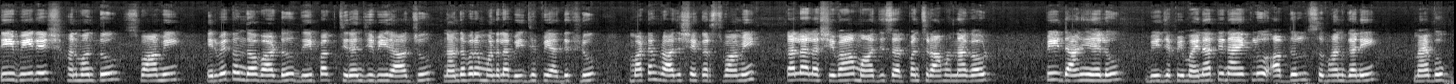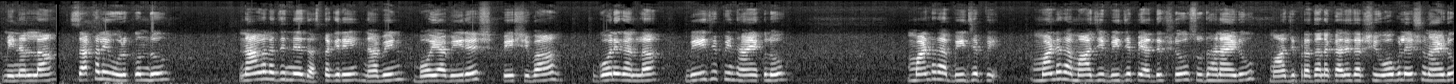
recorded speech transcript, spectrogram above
T Veeresh Hanumanthu Swamy. ఇరవై తొమ్మిదవ వార్డు దీపక్ చిరంజీవి రాజు నందవరం మండల బీజేపీ అధ్యక్షుడు మఠం రాజశేఖర్ స్వామి కల్లాల శివ మాజీ sarpanch Ramanna Goud P Daniyelu BJP minority నాయకులు అబ్దుల్ సుభాన్ గని మహబూబ్ మినల్లా సకలి ఉరుకుందు నాగలదిన్నె దస్తగిరి నవీన్ బోయా వీరేష్ పి శివ గోనెగండ్ల బీజేపీ నాయకులు మండల బీజేపీ మండల మాజీ బీజేపీ అధ్యక్షుడు సుధానాయుడు మాజీ ప్రధాన కార్యదర్శి ఓబులేషు నాయుడు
